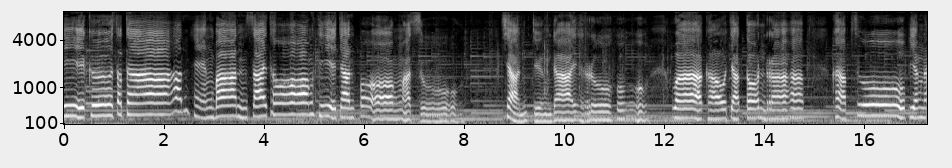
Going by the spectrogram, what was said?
นี่คือสถานแห่งบ้านสายทองที่จันป้องมาสู่ฉันจึงได้รู้ ว่าเขาจะต้อนรับ ขับสู้เพียงไหน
